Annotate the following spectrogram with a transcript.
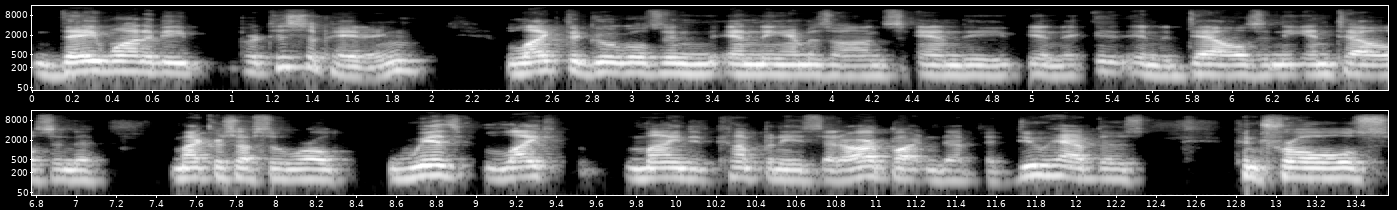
they want to be participating like the Googles and, and the Amazons and the in the in the Dells and the Intels and the Microsofts of the world with like-minded companies that are buttoned up that do have those controls,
